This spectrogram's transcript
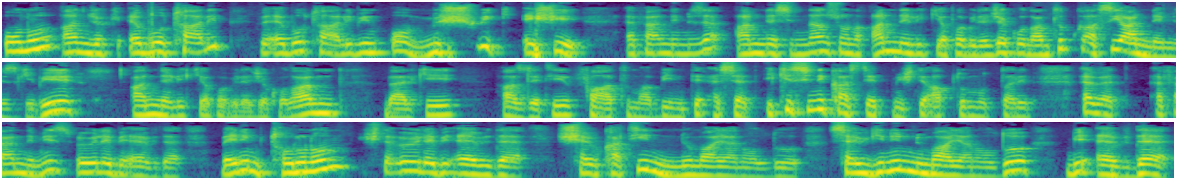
onu ancak Ebu Talip ve Ebu Talib'in o müşvik eşi Efendimiz'e annesinden sonra annelik yapabilecek olan tıpkı Asiye annemiz gibi annelik yapabilecek olan belki Hazreti Fatıma binti Esed ikisini kastetmişti Abdülmuttalip. Evet Efendimiz öyle bir evde, benim torunum işte öyle bir evde şefkatin nümayan olduğu, sevginin nümayan olduğu bir evde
